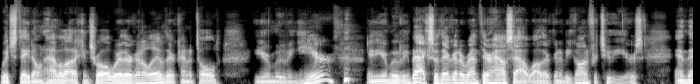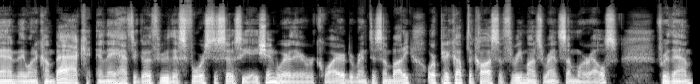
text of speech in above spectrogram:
which they don't have a lot of control where they're going to live. They're kind of told you're moving here and you're moving back. So they're going to rent their house out while they're going to be gone for two years. And then they want to come back and they have to go through this forced association where they're required to rent to somebody or pick up the cost of three months' rent somewhere else for them.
